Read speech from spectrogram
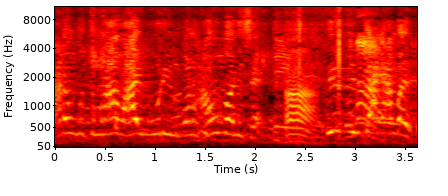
கடை குத்தும்னா வாய் மூடின்னு போனோம் அவன் மனுஷன். திருப்பி கேக்குறான்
